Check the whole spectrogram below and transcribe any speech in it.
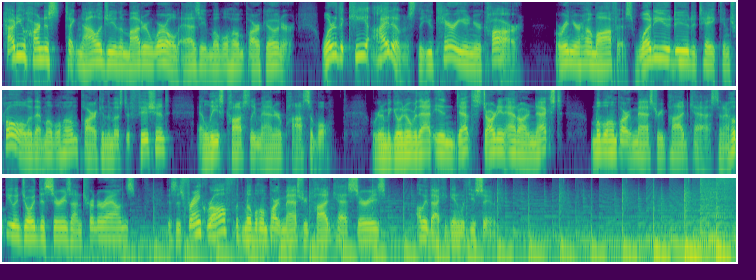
How do you harness technology in the modern world as a mobile home park owner? What are the key items that you carry in your car or in your home office? What do you do to take control of that mobile home park in the most efficient and least costly manner possible? We're going to be going over that in depth starting at our next Mobile Home Park Mastery podcast. And I hope you enjoyed this series on turnarounds. This is Frank Rolfe with Mobile Home Park Mastery podcast series. I'll be back again with you soon.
